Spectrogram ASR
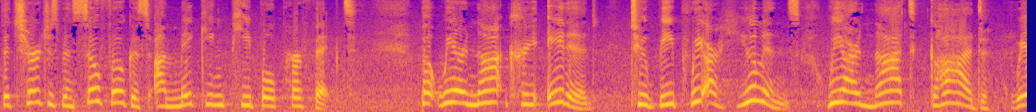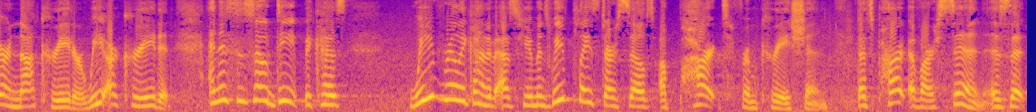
the church has been so focused on making people perfect. But we are not created to be, we are humans. We are not God. We are not creator. We are created. And this is so deep because we've really kind of, as humans, we've placed ourselves apart from creation. That's part of our sin, is that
